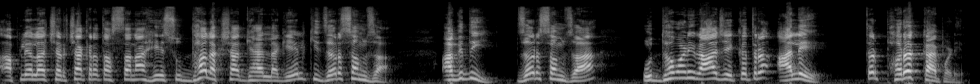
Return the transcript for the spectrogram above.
आपल्याला चर्चा करत असताना हे सुद्धा लक्षात घ्यायला लागेल की जर समजा अगदी जर समजा उद्धव आणि राज एकत्र आले तर फरक काय पडेल?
